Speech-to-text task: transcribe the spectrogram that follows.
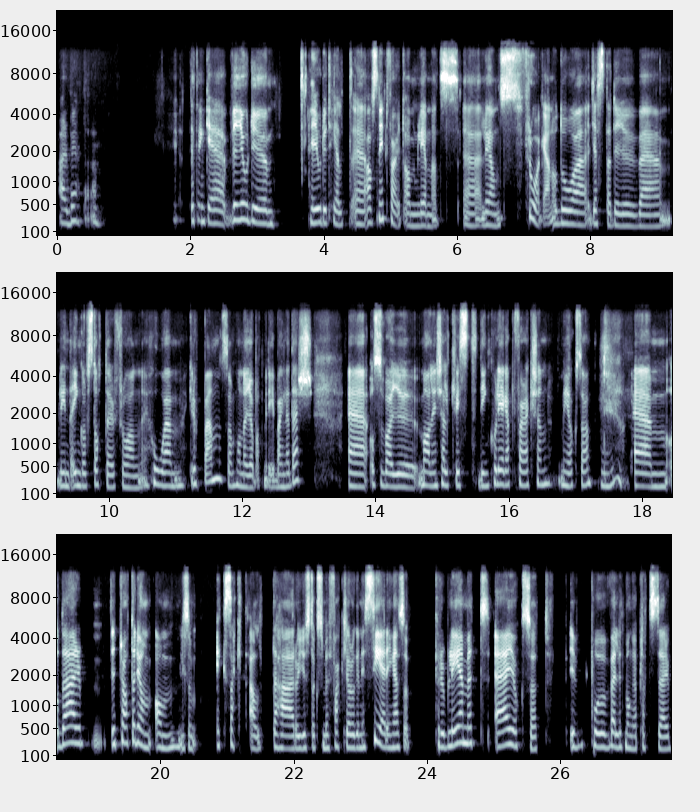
arbetarna. Jag tänker, vi gjorde ju jag gjorde ett helt eh, avsnitt förut om levnadslönsfrågan eh, och då gästade ju eh, Linda Ingolfsdotter från hm gruppen som hon har jobbat med i Bangladesh. Eh, och så var ju Malin Källqvist, din kollega på Fair Action, med också. Mm. Ehm, och där, vi pratade om, om liksom exakt allt det här och just också med facklig organisering. Alltså, problemet är ju också att på väldigt många platser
